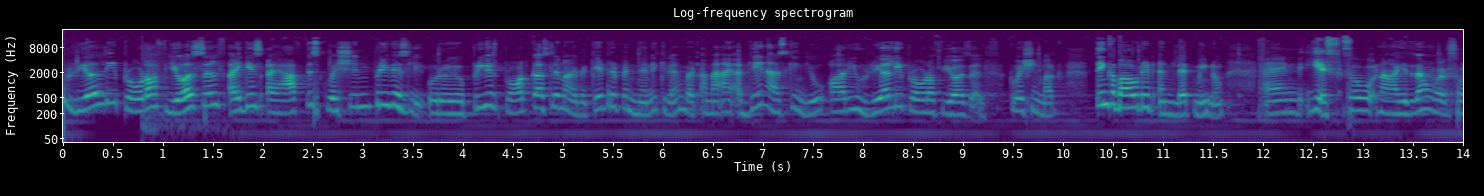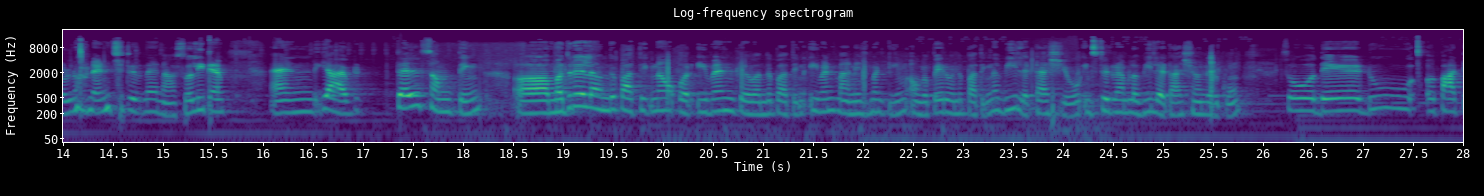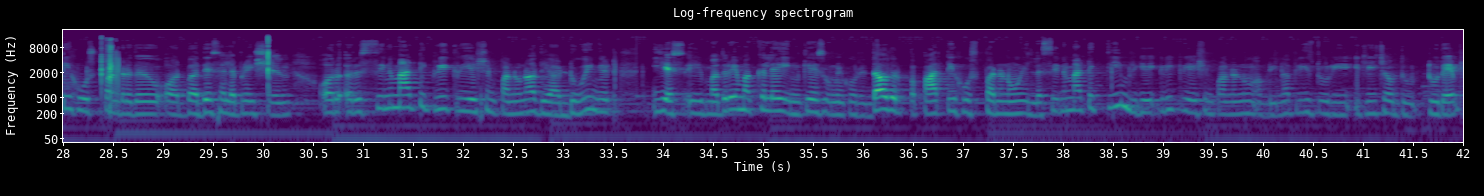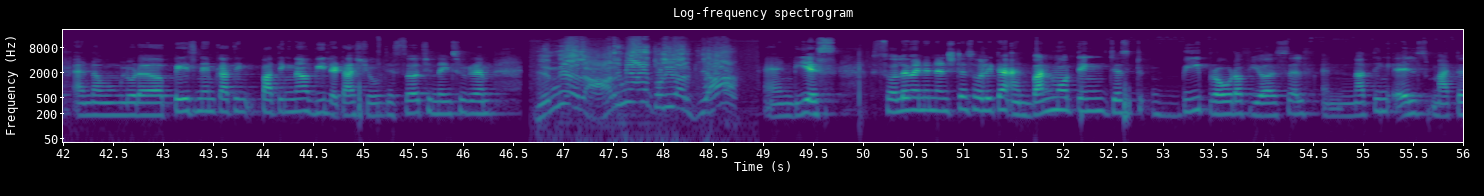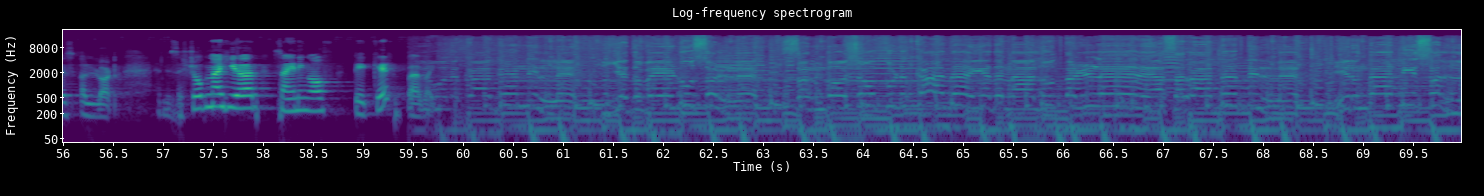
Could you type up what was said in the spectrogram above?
you really proud of your self I guess I have this question previously ஒரு ப்ரீவியஸ் ப்ராட்காஸ்ட்டில் நான் இதை கேட்டிருப்பேன்னு நினைக்கிறேன் but I again asking you are you really proud of your self question mark think about it and let me know and yes so நான் இதுதான் உங்களுக்கு சொல்லணும்னு நினச்சிட்டு இருந்தேன் நான் சொல்லிட்டேன். And yeah how to tell something மதுரையில் வந்து பார்த்திங்கன்னா ஒரு ஈவெண்ட் வந்து பார்த்திங்கன்னா ஈவெண்ட் மேனேஜ்மெண்ட் டீம் அவங்க பேர் வந்து பார்த்திங்கன்னா வி லெட்டாஷியோ இன்ஸ்டாகிராமில் வி லெட்டாஷியோன்னு இருக்கும். ஸோ தே டூ ஒரு பார்ட்டி ஹோஸ்ட் பண்ணுறது ஒரு பர்த்டே செலிப்ரேஷன் ஒரு ஒரு சினிமேட்டிக் ரீக்ரியேஷன் பண்ணுன்னா they are doing it yes Madurai மக்களே இன்கேஸ் உங்களுக்கு ஒரு ஏதாவது ஒரு பார்ட்டி ஹோஸ்ட் பண்ணணும் இல்லை சினிமேட்டிக் தீம் ரீக்ரியேஷன் பண்ணணும் அப்படின்னா please do re reach out to them and அவங்களோட பேஜ் நேம் காத்தி பார்த்தீங்கன்னா வி லெட்டா ஷோ ஜஸ்ட் சர்ச் இந்த இன்ஸ்டாகிராம் என்ன அருமையான தொழிலா இருக்கியா? அண்ட் எஸ் சொல்ல வேணும்னு நினச்சிட்டு சொல்லிட்டேன். And one more thing just be proud of your self and nothing else matters a lot and is Shobna here signing off take care bye bye சந்தோஷம் கொடுக்காத எதனாலும் தள்ள அசராத தில்ல இருந்தா நீ சொல்ல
